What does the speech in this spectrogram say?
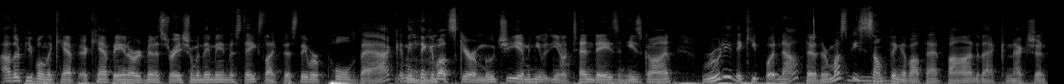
other people in the camp, or campaign or administration, when they made mistakes like this, they were pulled back. I mean, think Mhm. about Scaramucci. I mean, he was you know ten days and he's gone. Rudy, they keep putting out there. There must be something about that bond, or that connection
